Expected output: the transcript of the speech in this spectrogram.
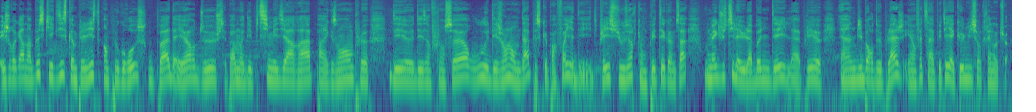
et je regarde un peu ce qui existe comme playlist un peu grosse ou pas d'ailleurs de je sais pas moi des petits médias rap par exemple des, euh, des influenceurs ou des gens lambda parce que parfois il y a des, playlists users qui ont pété comme ça où le mec juste il a eu la bonne idée il l'a appelé euh, R&B bord de plage et en fait ça a pété il y a que lui sur le créneau tu vois.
